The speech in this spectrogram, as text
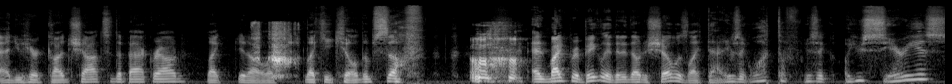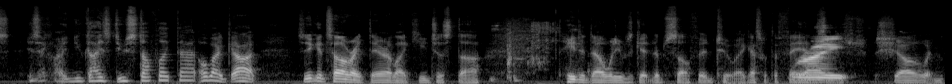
and you hear gunshots in the background, like you know, like like he killed himself. And Mike Birbiglia didn't know the show was like that. He was like, "What the?" F-? He was like, "Are you serious?" He's like, "Are you guys do stuff like that?" Oh my god! So you can tell right there, like he just uh he didn't know what he was getting himself into. I guess with the fans the Right. sh- show and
